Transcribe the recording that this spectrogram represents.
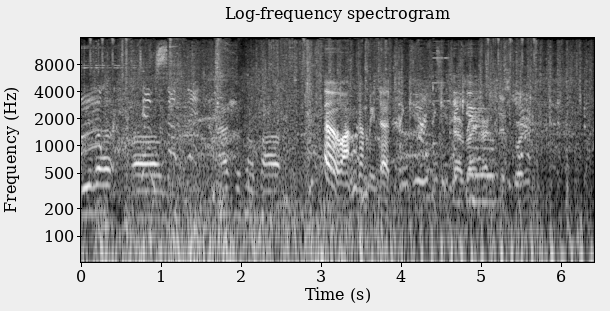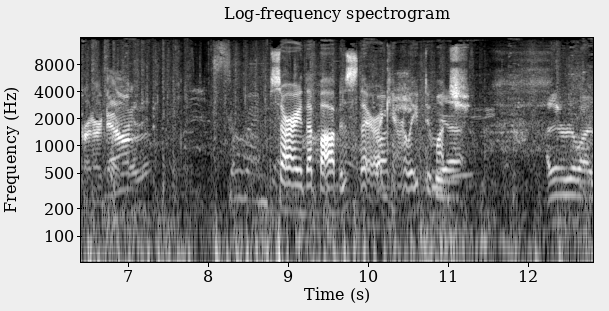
D.Va, um, Ashe is on top. Oh, I'm gonna be dead. Thank you, thank you, thank you. Discorded. Reinhardt down. Sorry that Bob is there. I can't really do much. I didn't realize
